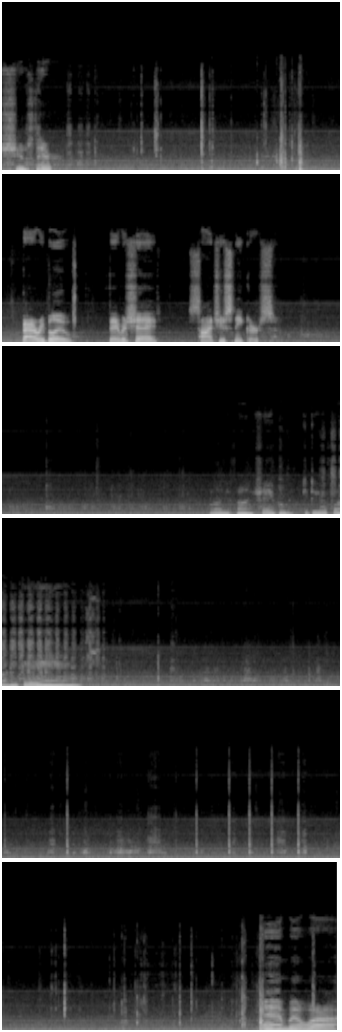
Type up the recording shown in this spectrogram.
shoes there? Barry Blue favorite shade Sideshoe sneakers. Funny fine shape will make you do funny things And we'll uh,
